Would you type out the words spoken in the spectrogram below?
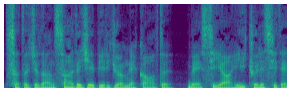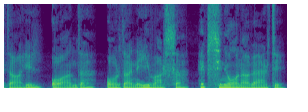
satıcıdan sadece bir gömlek aldı ve siyahi kölesi de dahil o anda orada neyi varsa hepsini ona verdi.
